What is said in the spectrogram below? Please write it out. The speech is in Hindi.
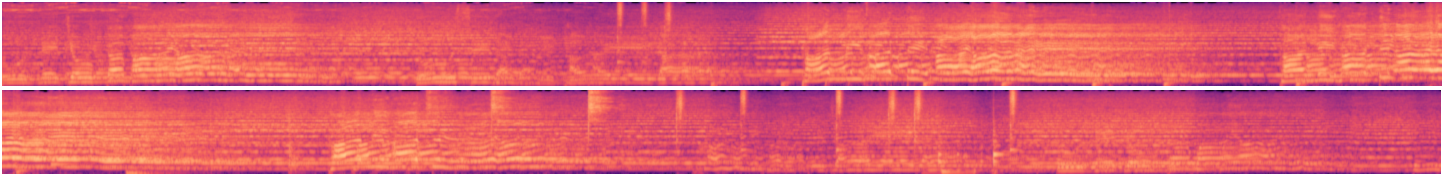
तूने जो कमाया है, दूसरा खाएगा खाली हाथ आया है, खाली हाथ आया है, खाली हाथ आया है, खाली हाथ जाएगा। तूने जो कमाया है दूसरा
